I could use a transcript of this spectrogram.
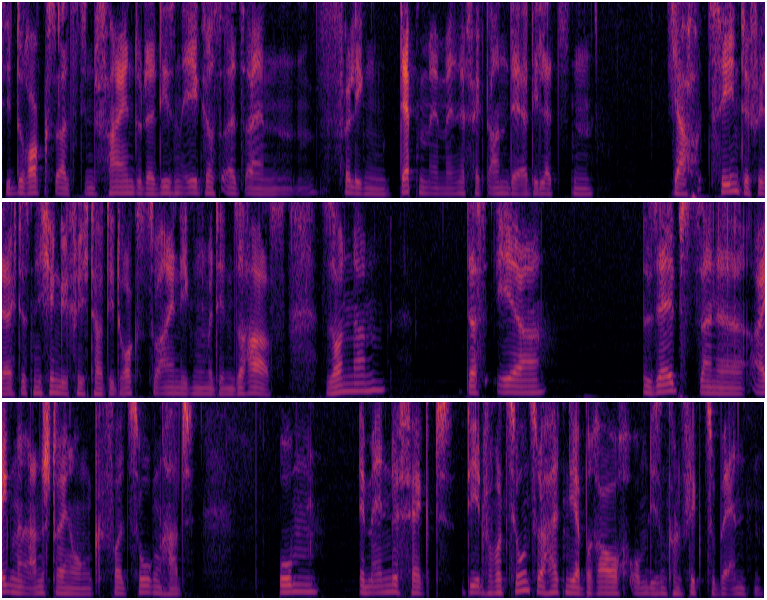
die Drogs als den Feind oder diesen Egris als einen völligen Deppen im Endeffekt an, der die letzten Jahrzehnte vielleicht es nicht hingekriegt hat, die Drogs zu einigen mit den Sahars, sondern dass er selbst seine eigenen Anstrengungen vollzogen hat, um im Endeffekt die Informationen zu erhalten, die er braucht, um diesen Konflikt zu beenden.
